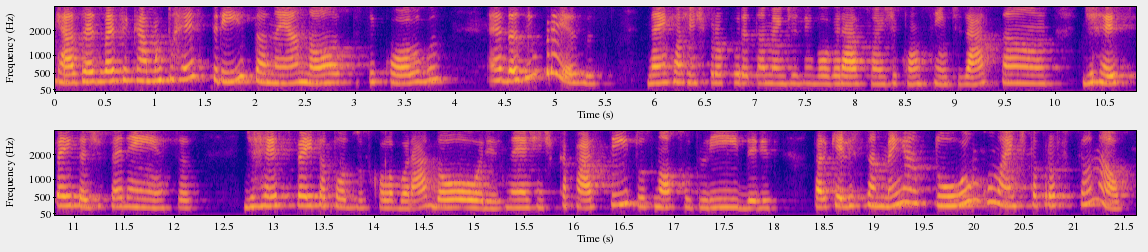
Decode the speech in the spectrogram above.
que às vezes vai ficar muito restrita né, a nós, psicólogos, é, das empresas. Né? Então, a gente procura também desenvolver ações de conscientização, de respeito às diferenças, de respeito a todos os colaboradores, né? A gente capacita os nossos líderes para que eles também atuam com ética profissional,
